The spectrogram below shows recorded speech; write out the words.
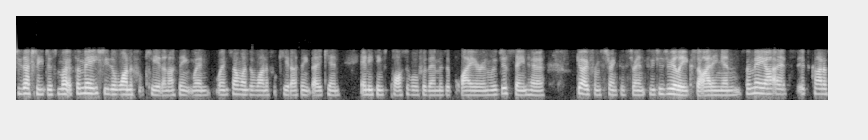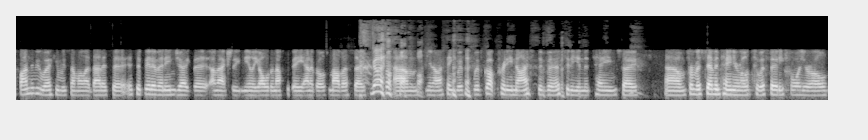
she's actually just for me she's a wonderful kid. And I think when when someone's a wonderful kid I think they can anything's possible for them as a player. And we've just seen her go from strength to strength which is really exciting. And for me I, it's it's kind of fun to be working with someone like that. It's a it's a bit of an in joke that I'm actually nearly old enough to be Annabel's mother. So um you know I think we've we've got pretty nice diversity in the team. So um, from a 17 year old to a 34 year old.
